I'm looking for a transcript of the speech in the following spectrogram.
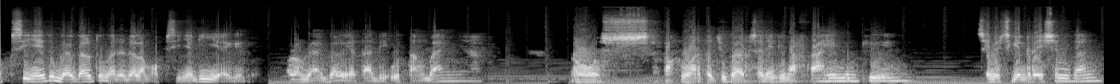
opsinya itu gagal tuh nggak ada dalam opsinya dia gitu. Kalau gagal ya tadi utang banyak terus apa keluarga juga harus ada yang dinafkahi mungkin. Sandwich generation kan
